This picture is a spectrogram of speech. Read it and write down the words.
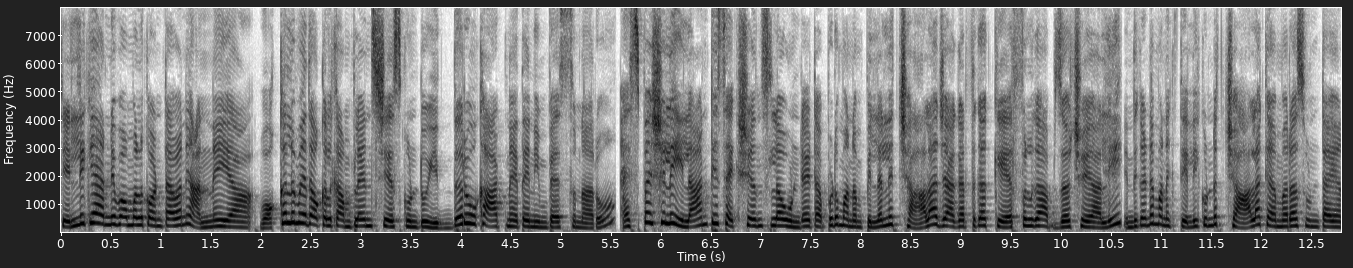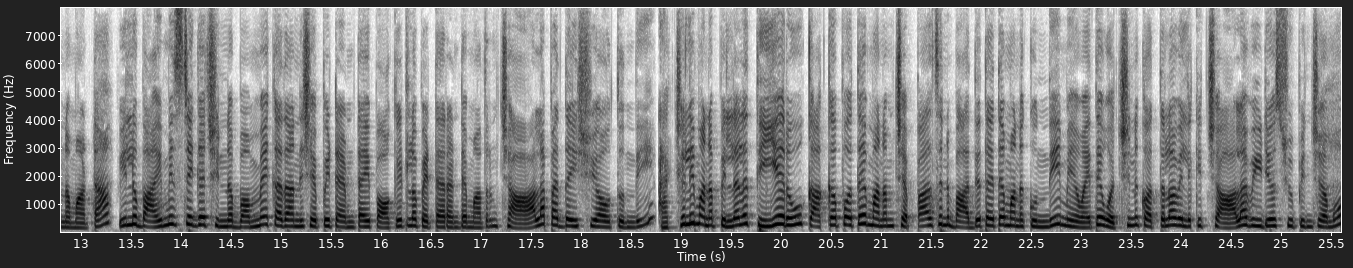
చెల్లికే అన్ని బొమ్మలు కొంటావని అన్నయ్య ఒకళ్ళ మీద ఒకరు కంప్లైంట్స్ చేసుకుంటూ ఇద్దరు కార్ట్ని అయితే నింపేస్తున్నారు. ఎస్పెషల్లీ ఇలాంటి సెక్షన్స్లో ఉండేటప్పుడు మనం పిల్లల్ని చాలా జాగ్రత్తగా కేర్ఫుల్గా అబ్జర్వ్ చేయాలి. ఎందుకంటే మనకు తెలియకుండా చాలా కెమెరాస్ ఉంటాయి అన్నమాట వీళ్ళు బై మిస్టేక్గా చిన్న బొమ్మే కదా అని చెప్పి టెంప్ట్ అయి పాకెట్లో పెట్టారంటే మాత్రం చాలా పెద్ద ఇష్యూ అవుతుంది. యాక్చువల్లీ మన పిల్లలు తీయరు కాకపోతే మనం చెప్పాల్సిన బాధ్యత అయితే మనకుంది. మేమైతే వచ్చిన కొత్తలో వీళ్ళకి చాలా వీడియోస్ చూపించాము.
